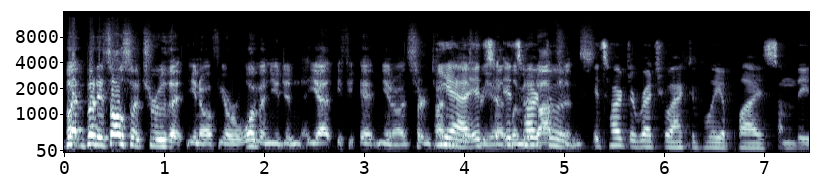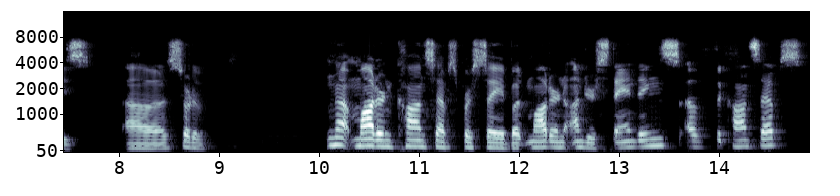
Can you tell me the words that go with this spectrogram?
but but it's also true that you know if you're a woman, you didn't yet if you you know at certain times yeah, in history it's you had it's limited hard options. to it's hard to retroactively apply some of these uh, sort of not modern concepts per se, but modern understandings of the concepts.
